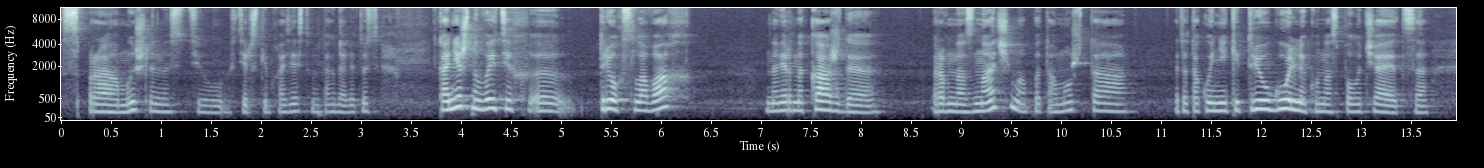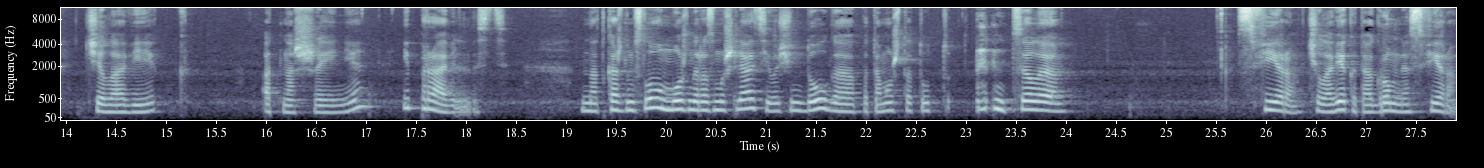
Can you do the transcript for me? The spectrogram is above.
с промышленностью, сельским хозяйством и так далее. То есть, конечно, в этих трех словах, наверное, каждая равнозначима, потому что это такой некий треугольник у нас получается. Человек, отношения и правильность. Над каждым словом можно размышлять и очень долго, потому что тут целая сфера. Человек — это огромная сфера.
